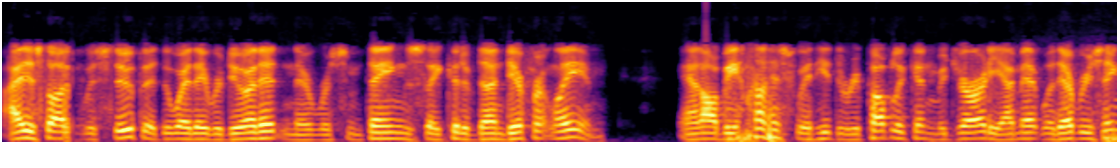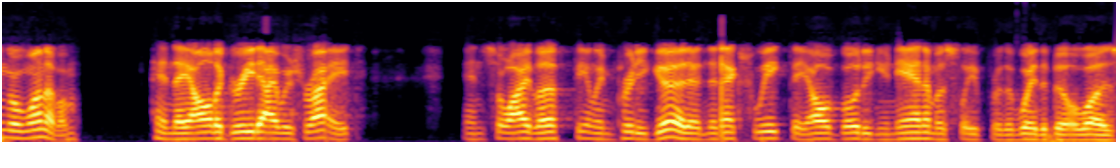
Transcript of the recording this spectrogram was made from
I just thought it was stupid the way they were doing it, and there were some things they could have done differently. And and I'll be honest with you, the Republican majority, I met with every single one of them, and they all agreed I was right. And so I left feeling pretty good. And the next week, they all voted unanimously for the way the bill was.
